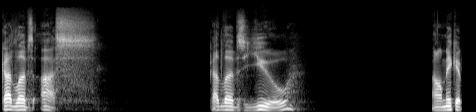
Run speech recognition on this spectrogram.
God loves us. God loves you I'll make it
